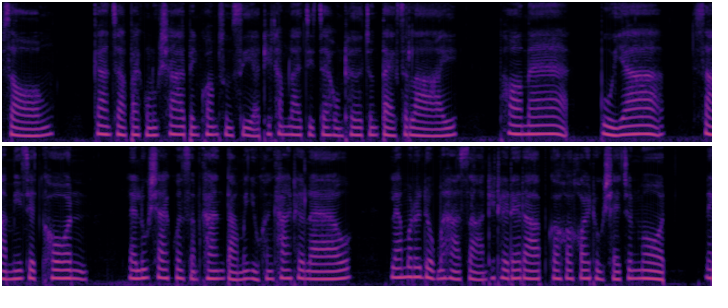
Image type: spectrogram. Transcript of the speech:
1972 การจากไปของลูกชายเป็นความสูญเสียที่ทำลายจิตใจของเธอจนแตกสลาย พ่อแม่ ปู่ย่า สามีเจ็ดคน และลูกชายคนสำคัญต่างมาอยู่ข้างๆเธอแล้ว และมรดกมหาศาลที่เธอได้รับก็ค่อยๆ ถูกใช้จนหมด ใน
